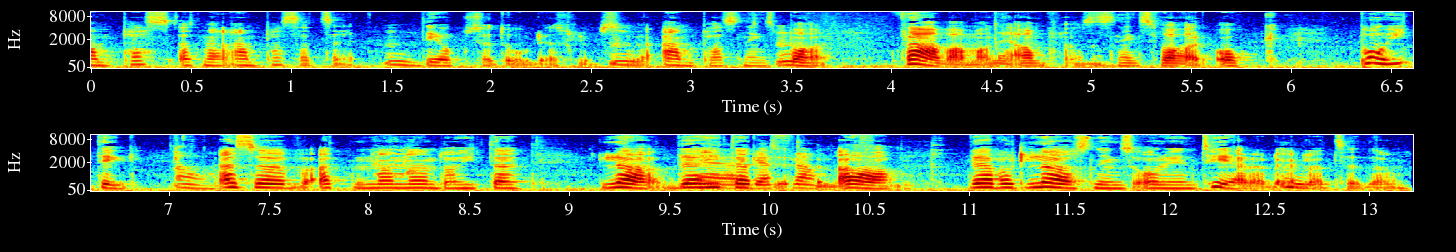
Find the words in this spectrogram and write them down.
anpass, att man anpassat sig. mm. Det är också ett ord jag skulle beskriva. Mm. Anpassningsbar. Mm. Fan vad man är anpassningsbar och påhittig. Ja. Alltså att man ändå hittat... Lö- vi, har hittat fram, ja, vi har varit lösningsorienterade Mm. hela tiden.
